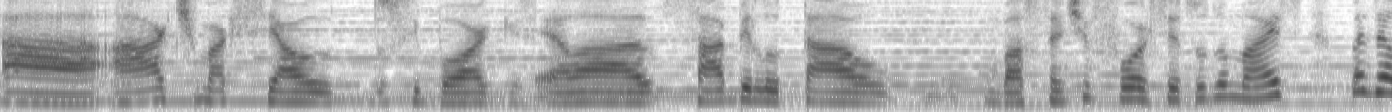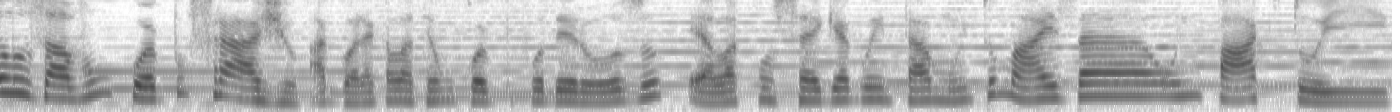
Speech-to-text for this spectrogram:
a, a arte marcial dos ciborgues ela sabe lutar com bastante força e tudo mais, mas ela usava um corpo frágil. Agora que ela tem um corpo poderoso, ela consegue aguentar muito mais a, o impacto e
